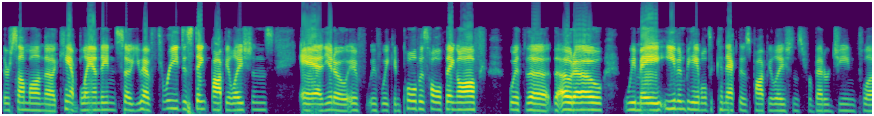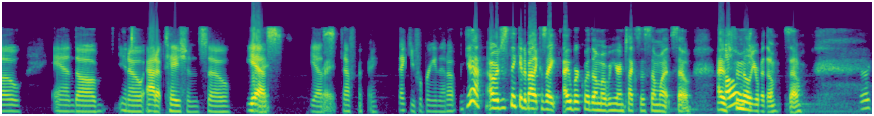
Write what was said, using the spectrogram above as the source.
There's some on the Camp Blanding. So you have three distinct populations. And, you know, if, if we can pull this whole thing off with the, the O to O, we may even be able to connect those populations for better gene flow and, um, you know, adaptation. So, yes, right. yes, right. definitely. Thank you for bringing that up. Yeah, I was just thinking about it because I, I work with them over here in Texas somewhat, so I was oh. familiar with them. So, Very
